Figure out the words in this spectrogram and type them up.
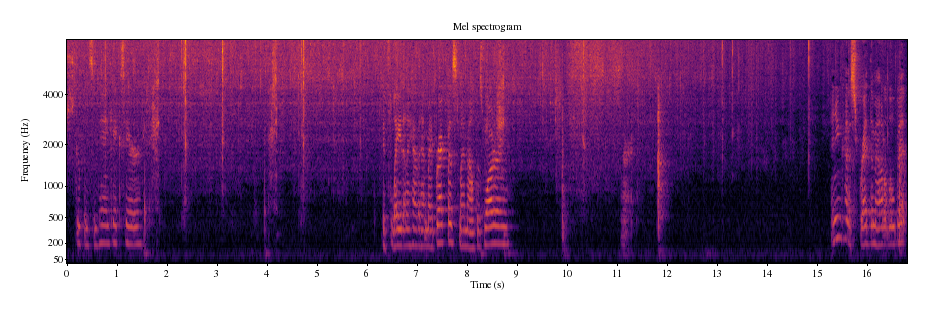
Scooping some pancakes here. It's late and I haven't had my breakfast. My mouth is watering. All right. And you can kind of spread them out a little bit.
